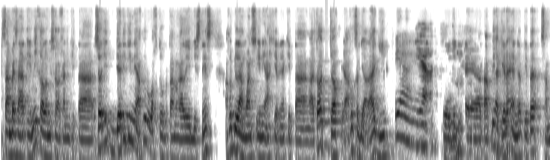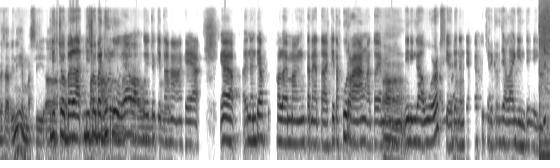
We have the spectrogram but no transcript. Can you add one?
sampai saat ini kalau misalkan kita so, jadi gini aku waktu pertama kali bisnis aku bilang once ini akhirnya kita nggak cocok ya aku kerja lagi. Iya iya. So, jadi kayak tapi akhirnya end up kita sampai saat ini masih uh, dicoba dicoba tahun, dulu ya waktu itu gitu kita ha, kayak ya nanti aku, kalau emang ternyata kita kurang atau emang uh, ini nggak works ya udah uh, nanti aku cari kerja lagi intinya gitu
